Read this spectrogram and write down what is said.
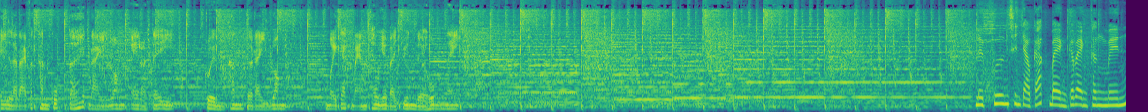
Đây là đài phát thanh quốc tế Đài Loan RTI, truyền thanh từ Đài Loan. Mời các bạn theo dõi bài chuyên đề hôm nay. Lê Phương xin chào các bạn, các bạn thân mến.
